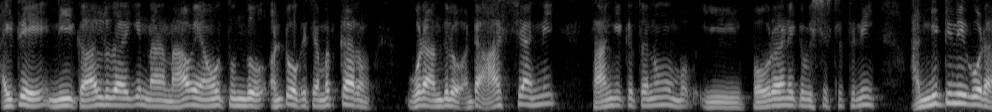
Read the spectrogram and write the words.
అయితే నీ కాళ్ళు తాగి నా నావ ఏమవుతుందో అంటూ ఒక చమత్కారం కూడా అందులో అంటే హాస్యాన్ని సాంఘికతను ఈ పౌరాణిక విశిష్టతని అన్నిటినీ కూడా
